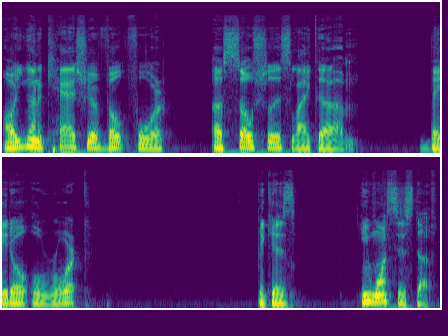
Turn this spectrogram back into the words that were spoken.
are you going to cast your vote for a socialist like um, Beto O'Rourke? Because he wants this stuff.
